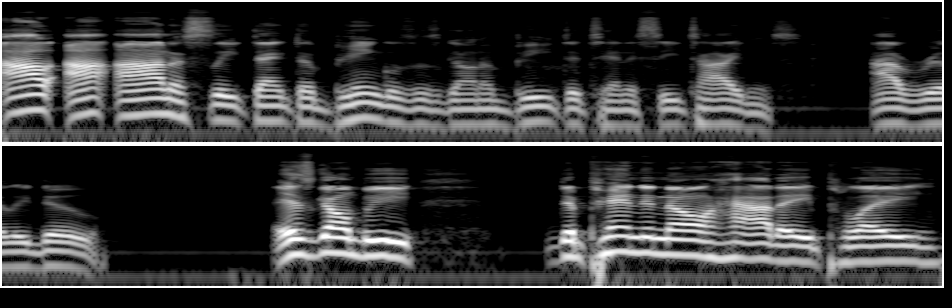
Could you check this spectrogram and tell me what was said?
I I honestly think the Bengals is gonna beat the Tennessee Titans. I really do. It's gonna be depending on how they play.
